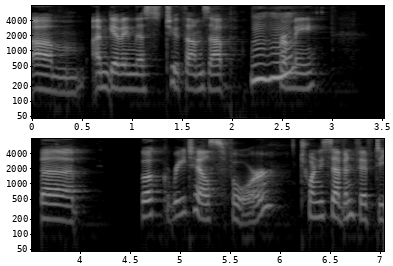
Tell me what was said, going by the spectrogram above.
Um, I'm giving this two thumbs up from me. The book retails for twenty seven fifty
